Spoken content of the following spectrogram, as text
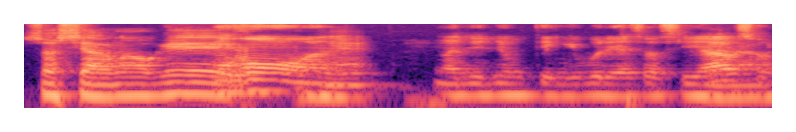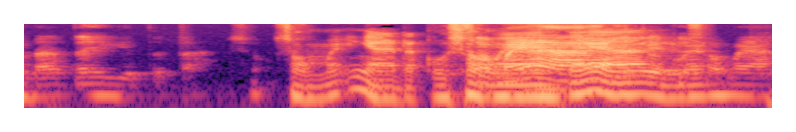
sosial oge. Ya. Ngajunjung tinggi budaya sosial Ya. Sunda teh gitu tah. somenya ada ku somenya teh ya gitu, gitu kan somean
